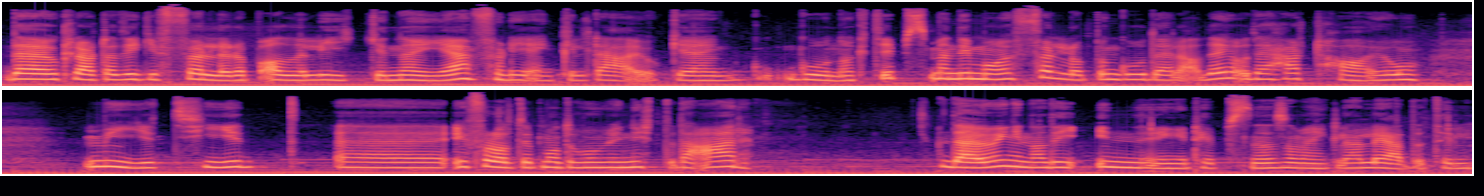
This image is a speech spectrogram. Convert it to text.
det er jo klart at de ikke følger opp alle like nøye, for de enkelte er jo ikke gode nok tips, men de må jo følge opp en god del av dem, og det her tar jo mye tid eh, i forhold til måte hvor mye nytte det er. Det er jo ingen av de innringertipsene som egentlig har ledet til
